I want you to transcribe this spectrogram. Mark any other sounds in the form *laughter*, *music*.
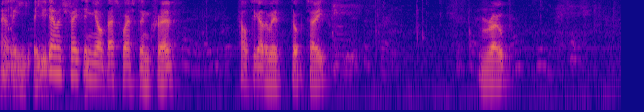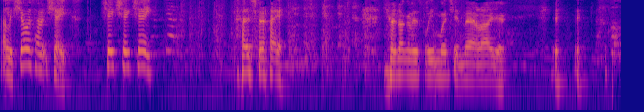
Ellie, are you demonstrating your best Western crib? Held together with duct tape, rope. Ellie, show us how it shakes. Shake, shake, shake. *laughs* That's right. *laughs* You're not going to sleep much in there, are you? *laughs*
